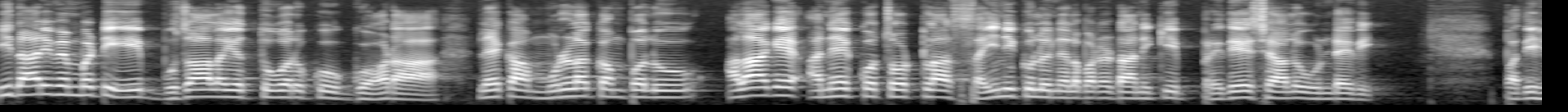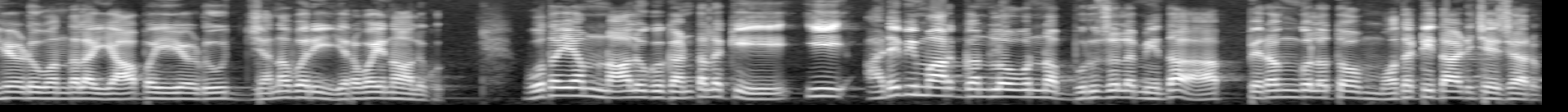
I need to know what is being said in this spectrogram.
ఈ దారి వెంబటి భుజాల ఎత్తు వరకు గోడ లేక ముళ్ళ కంపలు అలాగే అనేక చోట్ల సైనికులు నిలబడటానికి ప్రదేశాలు ఉండేవి. పదిహేడు వందల యాభై ఏడు జనవరి ఇరవై నాలుగు ఉదయం నాలుగు గంటలకి ఈ అడవి మార్గంలో ఉన్న బురుజుల మీద పిరంగులతో మొదటి దాడి చేశారు.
